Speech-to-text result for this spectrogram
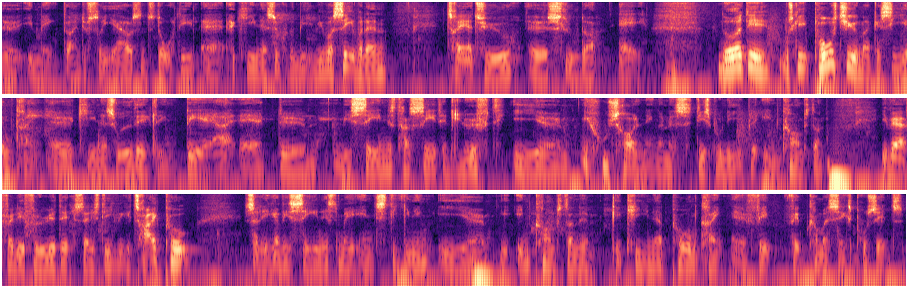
øh, i mængder. Industri er jo sådan en stor del af, af Kinas økonomi. Vi må se, hvordan 23 øh, slutter af. Noget af det måske positive, man kan sige omkring øh, Kinas udvikling, det er, at øh, vi senest har set et løft i, øh, i husholdningernes disponible indkomster. I hvert fald ifølge den statistik, vi kan trække på, så ligger vi senest med en stigning i, øh, i indkomsterne i Kina på omkring øh, 5,6 procent.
